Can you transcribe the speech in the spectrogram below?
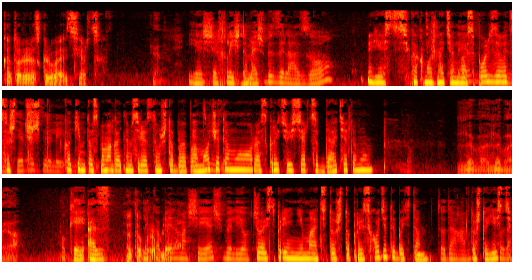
который раскрывает сердце? Есть, как можно этим воспользоваться, каким-то вспомогательным средством, чтобы помочь этому раскрытию сердца, дать этому? Это проблема. То есть принимать то, что происходит, и быть там, то, что есть.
